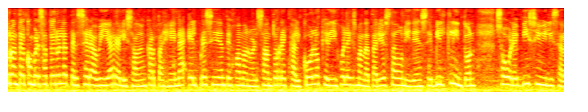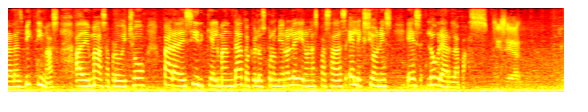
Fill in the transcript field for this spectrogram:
Durante el conversatorio La Tercera Vía realizado en Cartagena, el presidente Juan Manuel Santos recalcó lo que dijo el exmandatario estadounidense Bill Clinton sobre visibilizar a las víctimas. Además, aprovechó para decir que el mandato que los colombianos le dieron las pasadas elecciones es lograr la paz. Si yo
